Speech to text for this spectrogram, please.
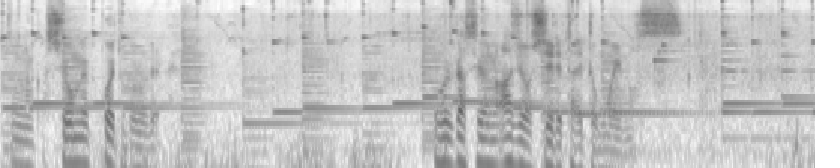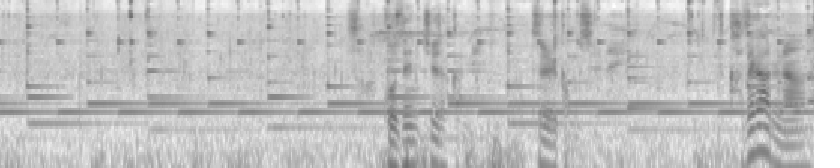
ちょっとなんか潮目っぽいところで泳がす用のアジを仕入れたいと思います。さあ午前中だからね。釣れるかもしれない。風があるな。さ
